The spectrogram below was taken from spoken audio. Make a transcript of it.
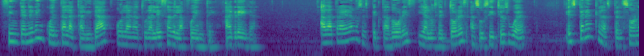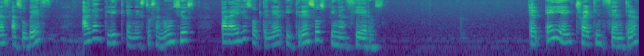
sin tener en cuenta la calidad o la naturaleza de la fuente, agrega. Al atraer a los espectadores y a los lectores a sus sitios web, esperan que las personas a su vez hagan clic en estos anuncios para ellos obtener ingresos financieros. El AA Tracking Center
